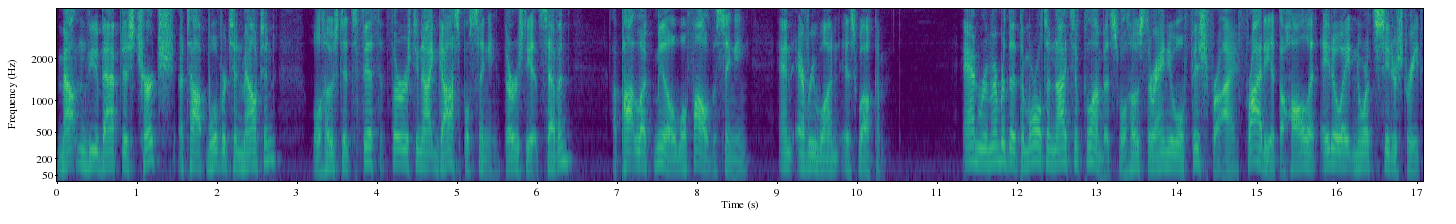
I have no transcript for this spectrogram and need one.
Mountain View Baptist Church atop Wolverton Mountain will host its fifth Thursday night gospel singing Thursday at 7. A potluck meal will follow the singing, and everyone is welcome. And remember that the Morrilton Knights of Columbus will host their annual fish fry Friday at the Hall at 808 North Cedar Street.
